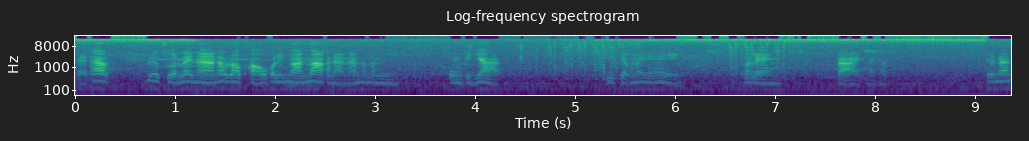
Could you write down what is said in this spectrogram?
แต่ถ้าเลือกสวนไรนาถ้าเราเผาปริมาณมากขนาดนั้น มันคงจะยาก ที่จะไม่ให้แมลงตายนะครับ ดังนั้น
